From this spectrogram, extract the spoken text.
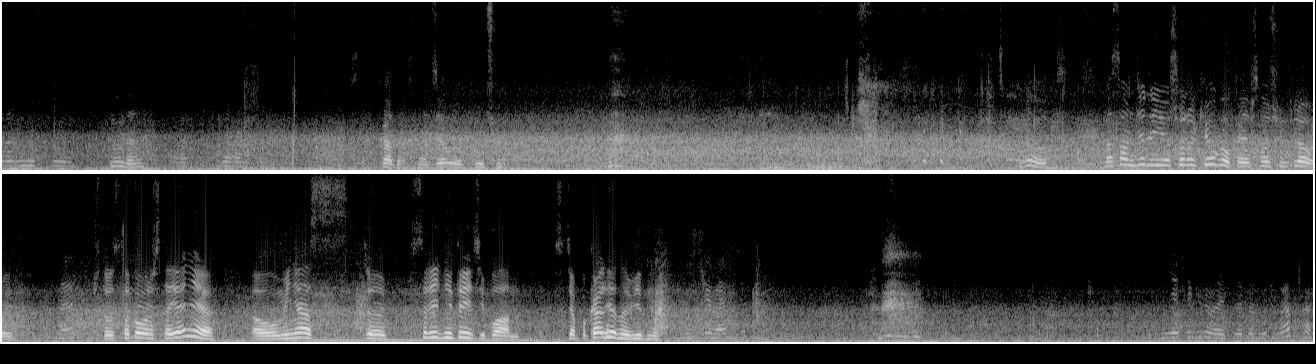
разнести Ну да. гарантию. Кадров наделаю кучу. Ну вот. На самом деле ее широкий угол, конечно, очень клевый. Да? Что с такого расстояния а, у меня с- э, средний третий план. С тебя по колено видно. Нихера себе. Я тебе говорю, если это будет вебка,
